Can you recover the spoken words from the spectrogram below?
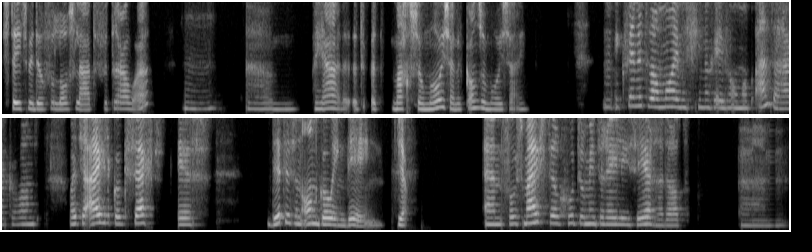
steeds meer durven loslaten, vertrouwen. Mm. Um, maar ja, het, het mag zo mooi zijn. Het kan zo mooi zijn. Mm, ik vind het wel mooi, misschien nog even om op aan te haken. Want wat je eigenlijk ook zegt is: dit is een ongoing ding. En volgens mij is het heel goed om je te realiseren dat. Um,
